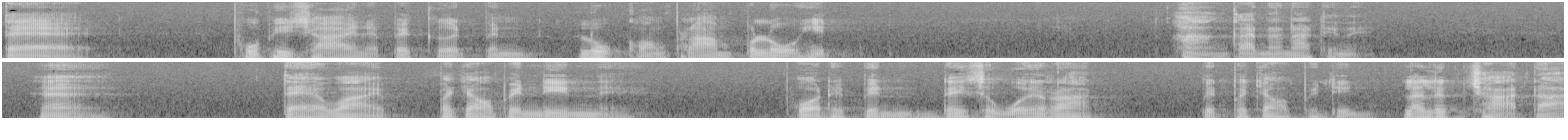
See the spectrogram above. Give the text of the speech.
แต่ผู้พี่ชายเนี่ยไปเกิดเป็นลูกของพราหมณ์ปโลหิต ห่างกันนะนะทีนี้แต่ว่าพระเจ้าเป็นดินเนี่ยพอได้เป็นได้สวยราช เป็นพระเจ้าเป็นดินและลึกชาติได้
